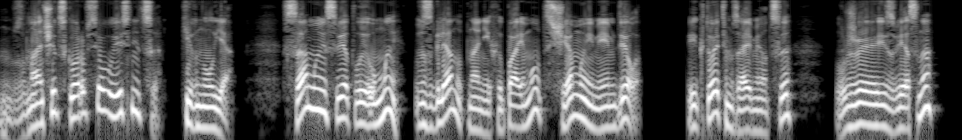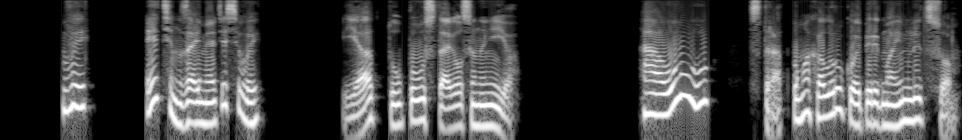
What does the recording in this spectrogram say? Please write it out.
«Значит, скоро все выяснится», — кивнул я. Самые светлые умы взглянут на них и поймут, с чем мы имеем дело. И кто этим займется, уже известно?» «Вы. Этим займетесь вы». Я тупо уставился на нее. «Ау!» — Страт помахал рукой перед моим лицом.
